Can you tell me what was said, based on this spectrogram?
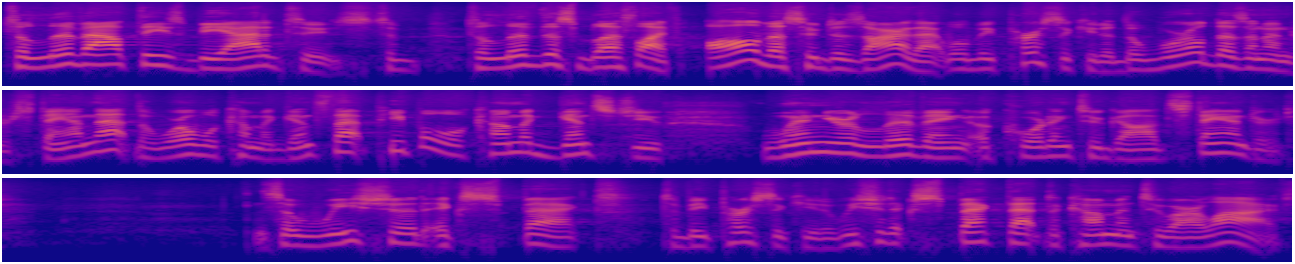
to live out these beatitudes, to, to live this blessed life. All of us who desire that will be persecuted. The world doesn't understand that. The world will come against that. People will come against you when you're living according to God's standard. And so we should expect to be persecuted. We should expect that to come into our lives.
